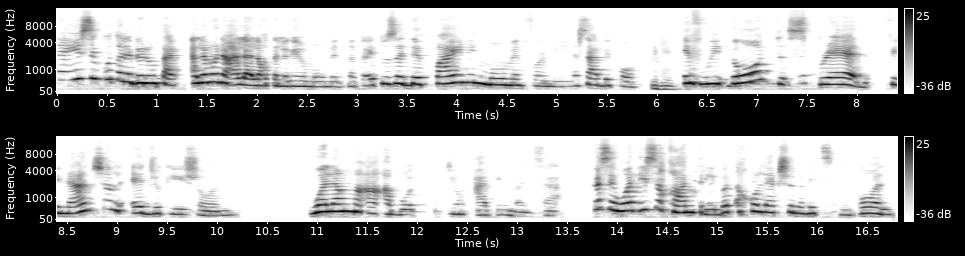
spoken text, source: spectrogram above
naisip ko talaga nung time, alam mo, naalala ko talaga yung moment na to. It was a defining moment for me na sabi ko, mm-hmm. if we don't spread financial education, walang maaabot yung ating bansa. Kasi what is a country but a collection of its people?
